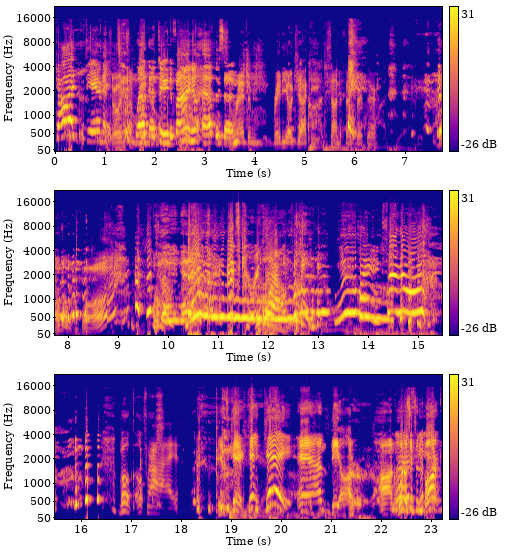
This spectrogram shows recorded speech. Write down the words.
God damn it! Throw in some Welcome random, to the final episode. some random radio jockey sound effects right there. It's Curry Cloud. Vocal fry. It's K K K and the Otter on 106 in Park.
